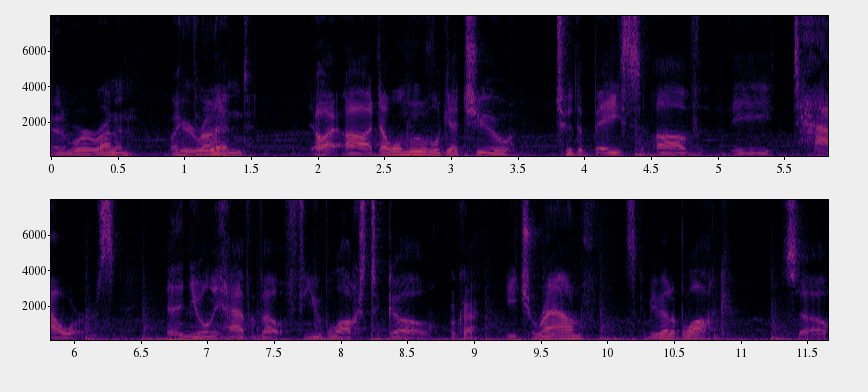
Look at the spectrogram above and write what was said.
And we're running like You're the running. wind. All right, uh, double move will get you to the base of the towers, and then you only have about a few blocks to go. Okay. Each round, it's gonna be about a block. So,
